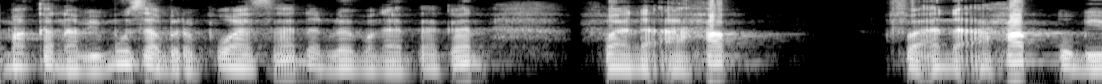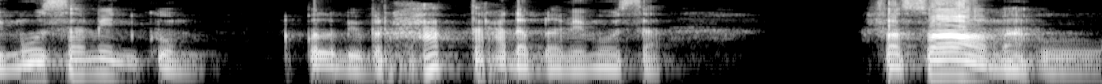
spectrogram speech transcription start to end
maka Nabi Musa berpuasa dan beliau mengatakan Fa'ana ahak Fa'ana ahakku bi Musa minkum. Aku lebih berhak terhadap Nabi Musa. Fasamahu.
